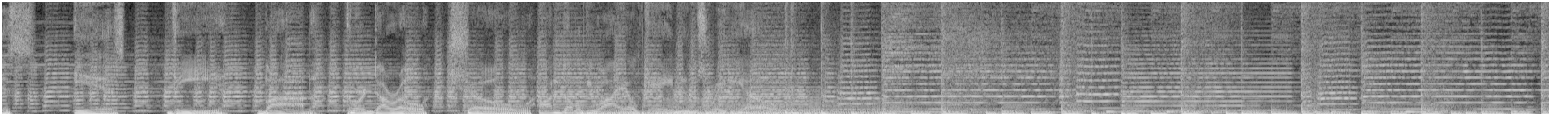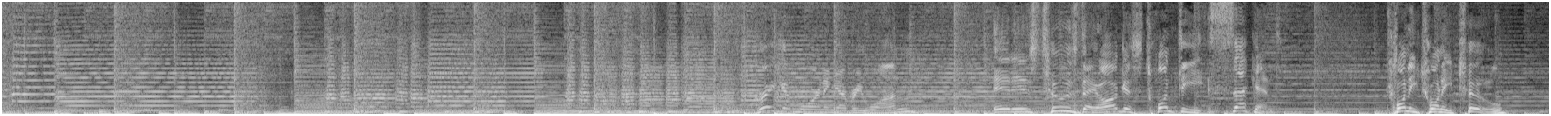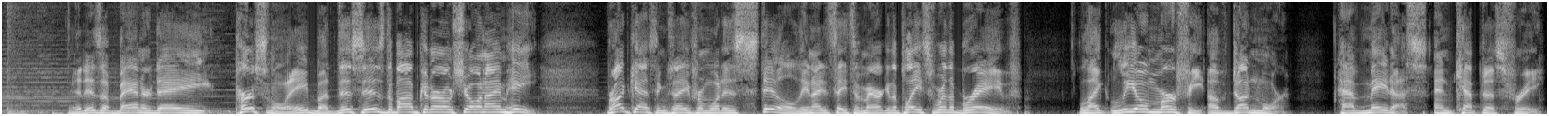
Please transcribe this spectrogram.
This is the Bob Cordaro Show on WILK News Radio. Great good morning, everyone. It is Tuesday, August 22nd, 2022. It is a banner day personally, but this is the Bob Cordaro Show, and I'm he. Broadcasting today from what is still the United States of America, the place where the brave, like Leo Murphy of Dunmore, have made us and kept us free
